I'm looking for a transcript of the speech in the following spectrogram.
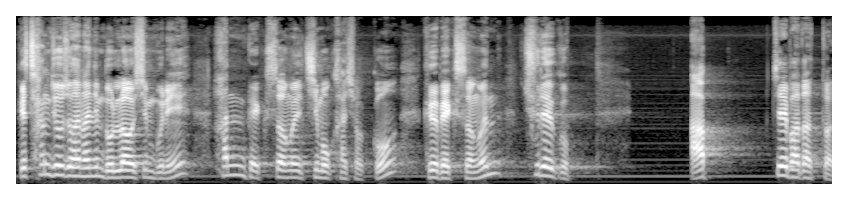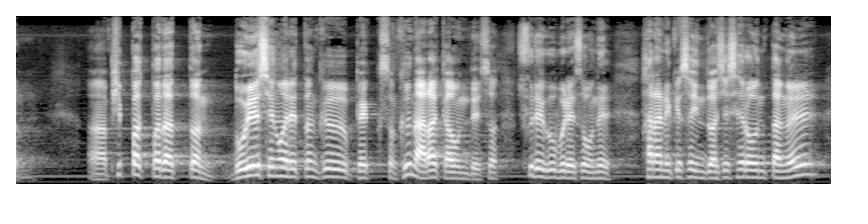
그 창조주 하나님 놀라우신 분이 한 백성을 지목하셨고 그 백성은 출애굽 압제 받았던 어, 핍박받았던 노예 생활했던 그 백성 그 나라 가운데서 출애굽을 해서 오늘 하나님께서 인도하실 새로운 땅을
